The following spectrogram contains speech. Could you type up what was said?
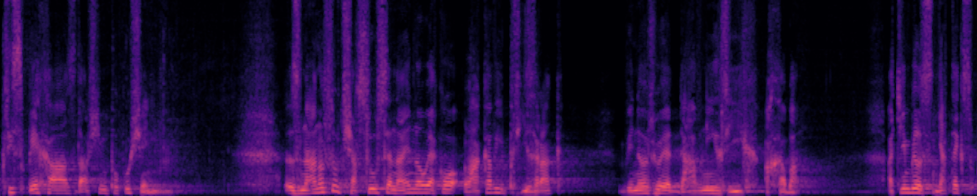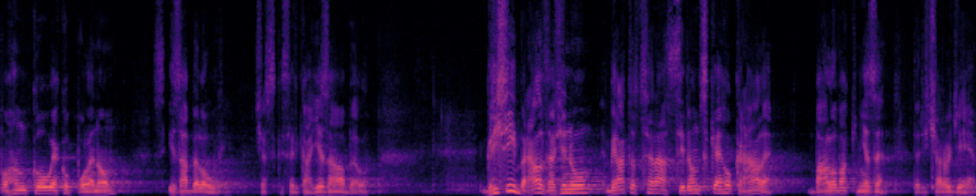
přispěchá s dalším pokušením. Z nánosu času se najednou jako lákavý přízrak vynořuje dávný hřích Achaba. A tím byl snětek s pohankou jako poleno s Izabelou. Česky se říká Jezábel. Když si ji bral za ženu, byla to dcera sidonského krále, Bálova kněze, tedy čaroděje.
